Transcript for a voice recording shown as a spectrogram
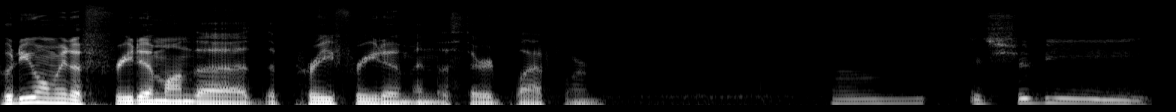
who do you want me to freedom on the the pre-freedom and the third platform? Um, it should be.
